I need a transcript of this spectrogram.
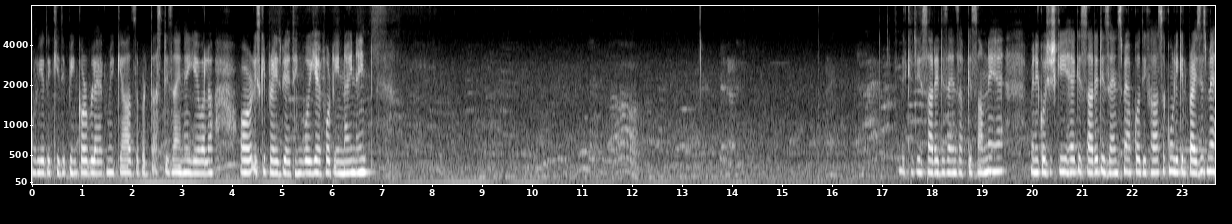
और ये देखिए थी पिंक और ब्लैक में क्या ज़बरदस्त डिज़ाइन है ये वाला। और इसकी प्राइस भी आई थिंक वही है फोर्टीन नाइन नाइन देखिए जी सारे डिज़ाइंस आपके सामने हैं। मैंने कोशिश की है कि सारे डिज़ाइंस में आपको दिखा सकूँ, लेकिन प्राइसेस में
